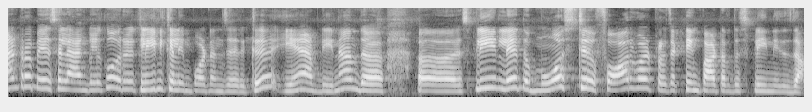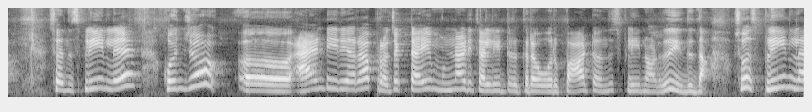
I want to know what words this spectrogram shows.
ஆண்ட்ரோபேசல் ஆங்கிளுக்கு ஒரு கிளினிக்கல் இம்பார்ட்டன்ஸ் இருக்குது ஏன் அப்படின்னா அந்த ஸ்ப்ளீன்லே the most forward projecting part of the spleen இது தான் ஸோ அந்த ஸ்ப்ளீனில் கொஞ்சம் ஆன்டீரியராக ப்ரொஜெக்ட் ஆகி முன்னாடி தள்ளிட்டு இருக்கிற ஒரு பார்ட் வந்து ஸ்ப்ளீனோடது இதுதான். ஸோ ஸ்ப்ளீனில்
